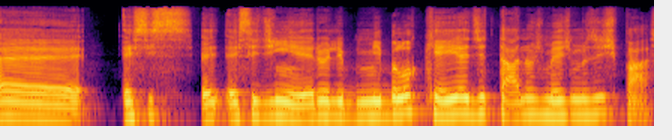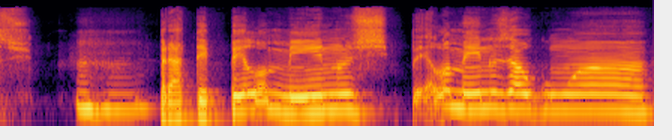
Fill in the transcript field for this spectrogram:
é, esse, esse dinheiro ele me bloqueia de estar nos mesmos espaços? Uhum. Pra ter pelo menos, pelo menos alguma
